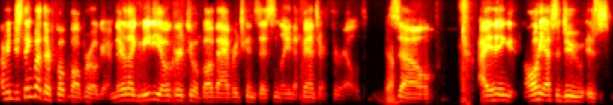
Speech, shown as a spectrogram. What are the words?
I mean, just think about their football program. They're like mediocre to above average consistently, and the fans are thrilled. Yeah. So I think all he has to do is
